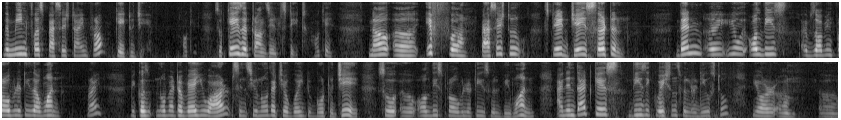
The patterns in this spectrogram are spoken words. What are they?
the mean first passage time from k to j. Okay. So, k is a transient state. Okay. Now, uh, if uh, passage to state j is certain, then uh, you all these absorbing probabilities are 1 right because no matter where you are since you know that you are going to go to j. So, uh, all these probabilities will be 1 and in that case these equations will reduce to your um, uh,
